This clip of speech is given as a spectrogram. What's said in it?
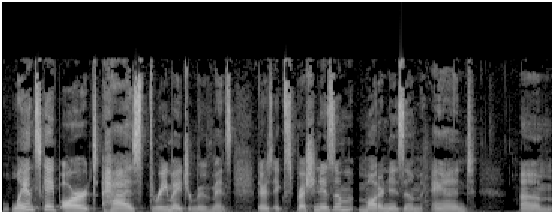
landscape art has three major movements. There's expressionism, modernism, and um,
